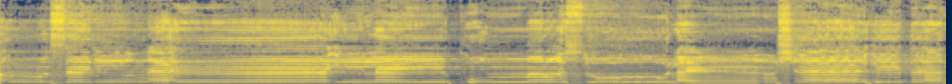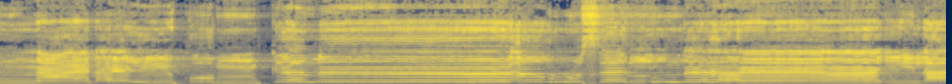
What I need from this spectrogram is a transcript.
أرسلنا إليكم رسولا شاهدا عليكم كما أرسلنا إلى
